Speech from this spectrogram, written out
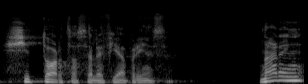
și torța să le fie aprinsă. N-are,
